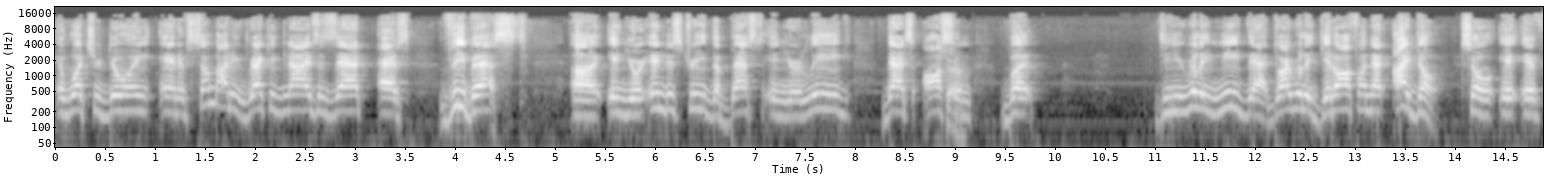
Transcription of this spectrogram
in what you're doing. And if somebody recognizes that as the best uh, in your industry, the best in your league, that's awesome. Sure. But do you really need that? Do I really get off on that? I don't. So if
